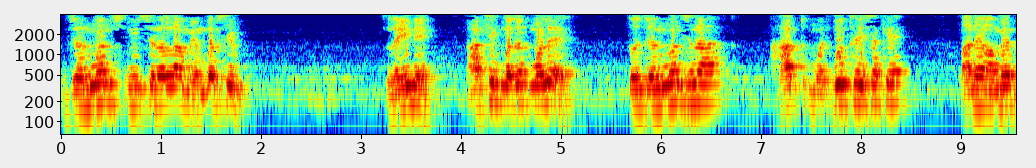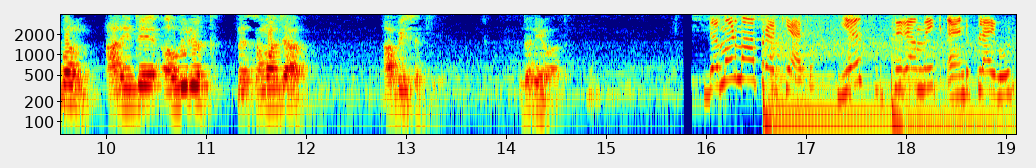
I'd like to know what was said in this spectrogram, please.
જર્મન્સ ન્યૂઝ ચેનલના મેમ્બરશીપ લઈને આર્થિક મદદ મળે તો જર્મન્સના હાથ મજબૂત થઈ શકે અને અમે પણ આ રીતે અવિરત સમાચાર આપી શકીએ. ધન્યવાદ. દમણમાં પ્રખ્યાત યસ સિરામિક એન્ડ પ્લાયવુડ,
